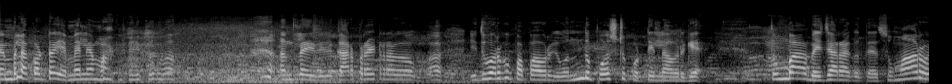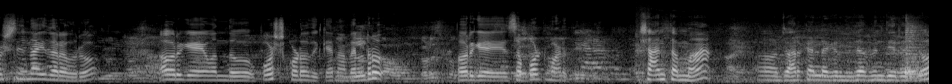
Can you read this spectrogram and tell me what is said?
ಬೆಂಬಲ ಕೊಟ್ಟು ಎಂ ಎಲ್ ಎ ಮಾಡಬೇಕು ಅಂತಲೇ ಇದ್ದೀವಿ ಕಾರ್ಪೊರೇಟ್ರ್ ಇದುವರೆಗೂ ಪಾಪ ಅವ್ರಿಗೆ ಒಂದು ಪೋಸ್ಟ್ ಕೊಟ್ಟಿಲ್ಲ ಅವ್ರಿಗೆ. ತುಂಬ ಬೇಜಾರಾಗುತ್ತೆ. ಸುಮಾರು ವರ್ಷದಿಂದ ಇದ್ದಾರೆ ಅವರು. ಅವ್ರಿಗೆ ಒಂದು ಪೋಸ್ಟ್ ಕೊಡೋದಕ್ಕೆ ನಾವೆಲ್ಲರೂ ಅವ್ರಿಗೆ ಸಪೋರ್ಟ್ ಮಾಡ್ತೀವಿ. ಶಾಂತಮ್ಮ ಜಾರ್ಖಂಡ್ ದ್ವಾರಕಾ ನಗರದಿಂದ ಬಂದಿರೋದು.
